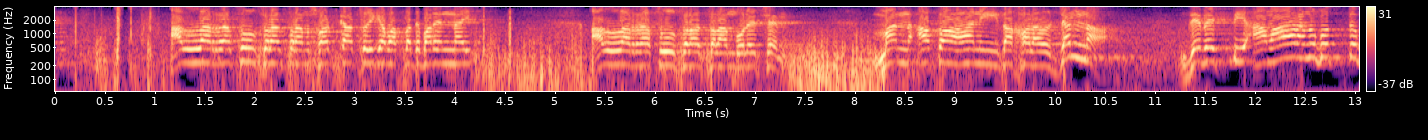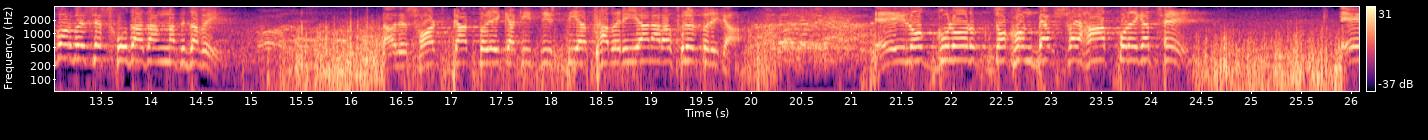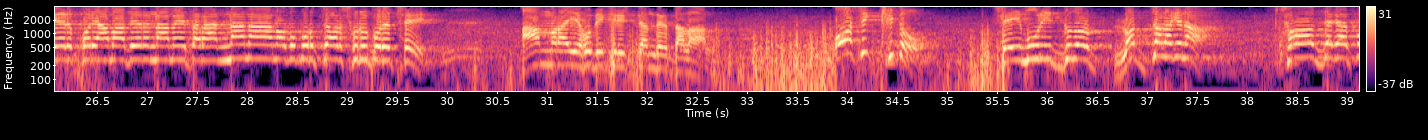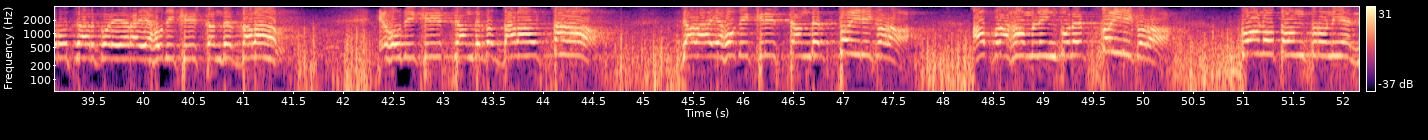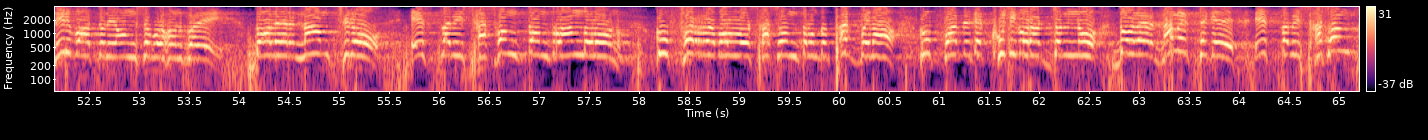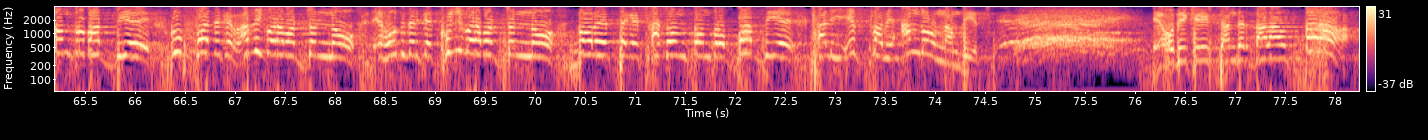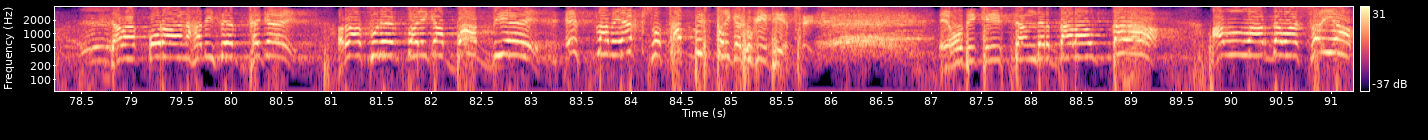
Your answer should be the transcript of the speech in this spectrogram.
আল্লাহর রাসুল সাল্লাহ সাল্লাম শর্টকাট তরিকা বাতলাতে পারেন নাই। আল্লাহর রাসুল সাল্লাহ সাল্লাম বলেছেন, মান আতাহানি দাখালাল জান্নাহ। যে ব্যক্তি আমার আনুগত্য করবে, সে সোজা জান্নাতে যাবে। তাহলে শর্টকাট তরিকা কি? চিস্তিয়া, সাবেরিয়া না রাসুলের তরিকা? এই লোকগুলোর যখন ব্যবসায় হাত পড়ে গেছে, এরপরে আমাদের নামে তারা নানা নবপ্রচার শুরু করেছে। আমরা ইহুদি খ্রিস্টানদের দালাল। অশিক্ষিত। সেই মুরিদগুলোর লজ্জা লাগে না। সব জায়গায় প্রচার করে এরা এহুদি খ্রিস্টানদের দালাল। এহুদি খ্রিস্টানদের তো দালাল তারা। যারা এহুদি খ্রিস্টানদের তৈরি করা, আব্রাহাম লিঙ্কনের তৈরি করা, গণতন্ত্র নিয়ে নির্বাচনে অংশগ্রহণ করে, দলের নাম ছিল ইসলামী শাসনতন্ত্র আন্দোলন কুফাররা বলল, শাসনতন্ত্র থাকবে না। কুফারদেরকে খুশি করার জন্য দলের নামের থেকে ইসলামী শাসনতন্ত্র বাদ দিয়ে কুফারদেরকে রাজি করাবার জন্য এহুদিদেরকে খুশি করাবার জন্য দলের থেকে শাসনতন্ত্র বাদ দিয়ে খালি ইসলামী আন্দোলন নাম দিয়েছে। এহুদি খ্রিস্টানদের দালাল তারা, যারা কোরআন, হাদিসের থেকে রাসুলের তরিকা বাদ দিয়ে ইসলামে একশো ছাব্বিশ তরিকা ঢুকিয়ে দিয়েছে। এহুদি খ্রিস্টানদের দালাল তারা আল্লাহর দেওয়া শরিয়াত,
